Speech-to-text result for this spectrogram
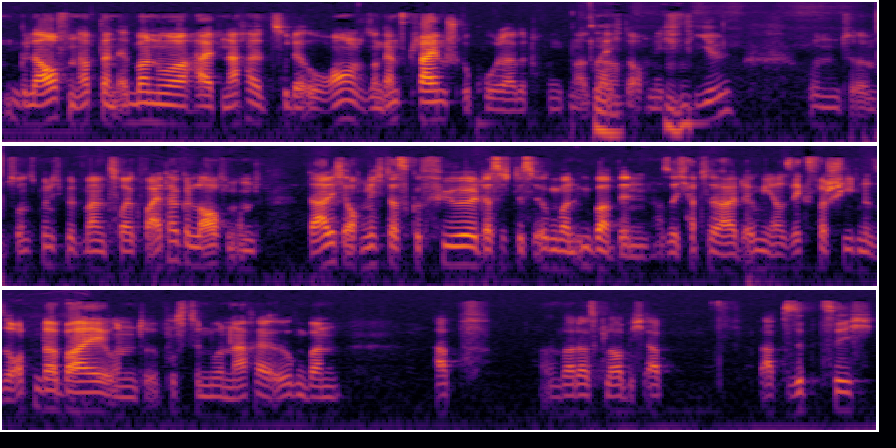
gelaufen, habe dann immer nur halt nachher zu der Orange so einen ganz kleinen Schluck Cola getrunken, also ja. echt auch nicht mhm. viel. Und ähm, sonst bin ich mit meinem Zeug weitergelaufen und da hatte ich auch nicht das Gefühl, dass ich das irgendwann über bin. Also ich hatte halt irgendwie auch sechs verschiedene Sorten dabei und wusste nur nachher irgendwann ab, dann war das glaube ich ab, ab 70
